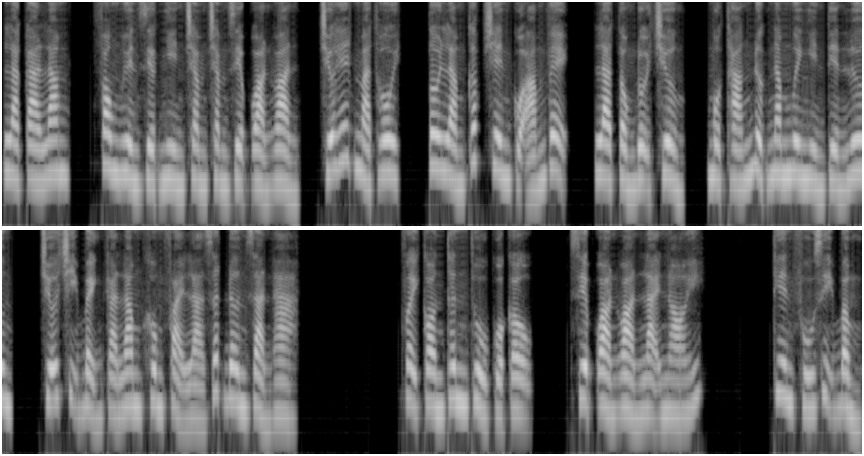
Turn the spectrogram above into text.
Là cà lăm, Phong huyền diệt nhìn chằm chằm Diệp Oản Oản, chữa hết mà thôi, tôi làm cấp trên của ám vệ, là tổng đội trưởng, một tháng được 50.000 tiền lương, chữa trị bệnh cà lăm không phải là rất đơn giản à. Vậy còn thân thủ của cậu, Diệp Oản Oản lại nói, thiên phú dị bẩm,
